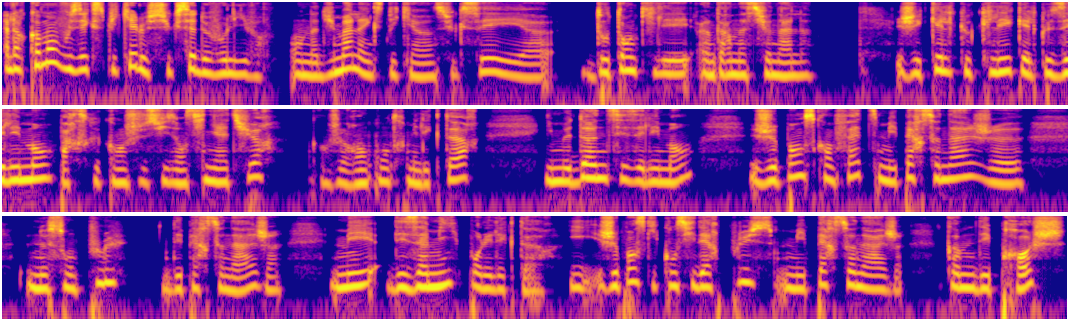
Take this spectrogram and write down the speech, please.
Alors comment vous expliquez le succès de vos livres? On a du mal à expliquer un succès, euh, d'autant qu'il est international. J'ai quelques clés, quelques éléments, parce que quand je suis en signature, quand je rencontre mes lecteurs, ils me donnent ces éléments. Je pense qu'en fait, mes personnages euh, ne sont plus des personnages, mais des amis pour les lecteurs. je pense qu'ils considèrent plus mes personnages comme des proches,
